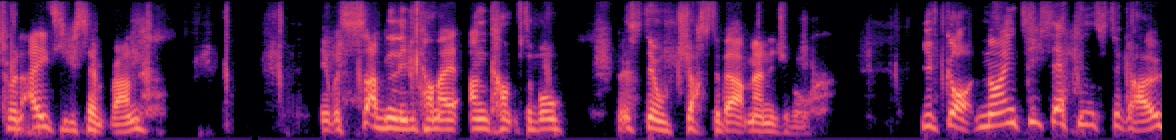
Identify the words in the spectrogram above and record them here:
to an 80% run, it would suddenly become uncomfortable, but still just about manageable. You've got 90 seconds to go.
